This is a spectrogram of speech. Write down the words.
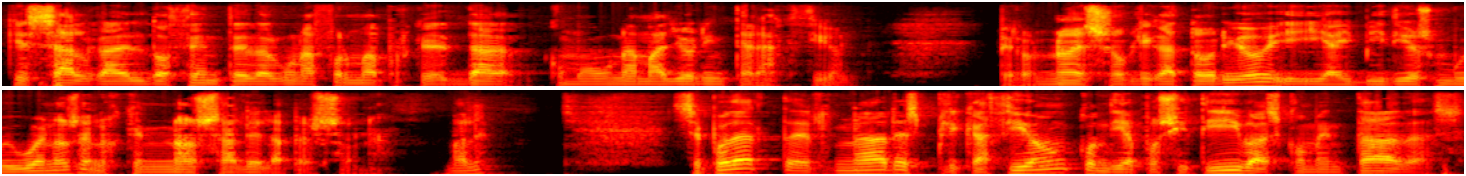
que salga el docente de alguna forma porque da como una mayor interacción. Pero no es obligatorio y hay vídeos muy buenos en los que no sale la persona. ¿vale? Se puede alternar explicación con diapositivas comentadas.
